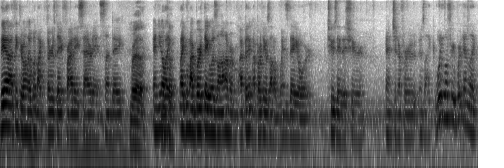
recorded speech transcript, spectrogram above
they I think they're only open like Thursday, Friday, Saturday, and Sunday, Really. and you know, Okay. like like when my birthday was on, I, remember, I think my birthday was on a Wednesday or Tuesday this year, and Jennifer was like, "What do you want for your birthday?" I was like,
